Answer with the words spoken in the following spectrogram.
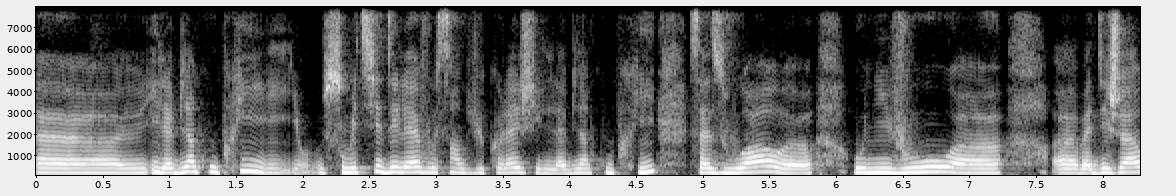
euh, il a bien compris son métier d'élève au sein du collège, il l'a bien compris. Ça se voit euh, au niveau, euh, bah déjà,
